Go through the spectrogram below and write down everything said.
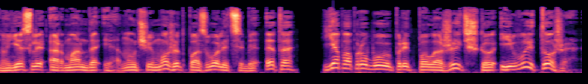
Но если Армандо и Анучи может позволить себе это, я попробую предположить, что и вы тоже.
